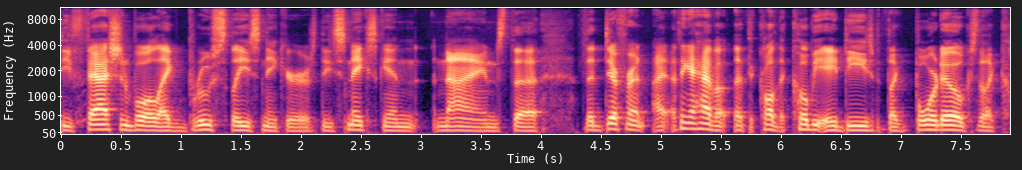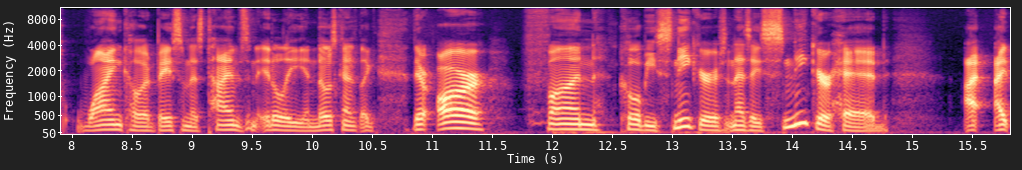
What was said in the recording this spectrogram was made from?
the fashionable like Bruce Lee sneakers, the snakeskin nines, the the different. I, I think I have a, like they're called the Kobe ads, but like Bordeaux because they're like wine colored based on his times in Italy and those kinds of like. There are fun Kobe sneakers, and as a sneakerhead, I, I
